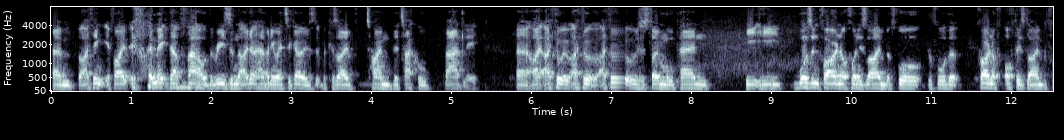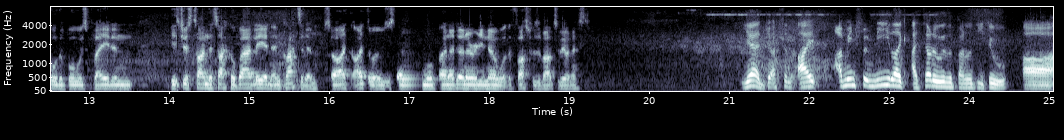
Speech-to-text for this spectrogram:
Um, but I think if I if I make that foul, the reason that I don't have anywhere to go is that because I've timed the tackle badly. Uh, I, I, thought I thought I thought it was a Stonewall pen. He, he wasn't far enough on his line before before the far enough off his line before the ball was played, and he's just timed the tackle badly and, and clattered him. So I, I thought it was a Stonewall pen. I don't really know what the fuss was about, to be honest. Yeah, Jackson. I I mean, for me, like I thought it was a penalty too. Uh,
